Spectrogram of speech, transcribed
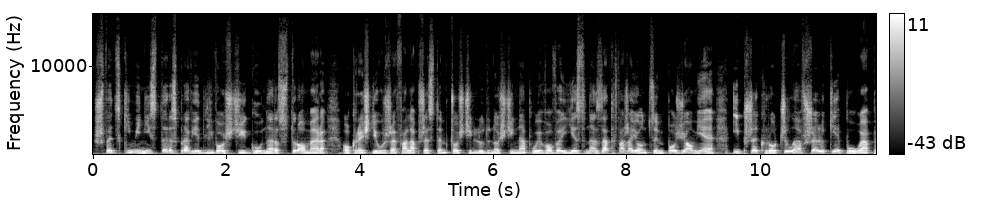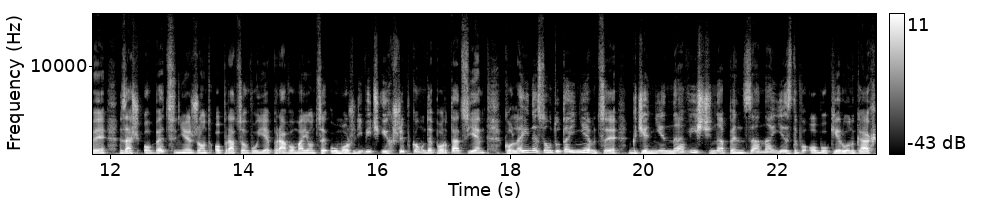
Szwedzki minister sprawiedliwości Gunnar Stromer określił, że fala przestępczości ludności napływowej jest na zatrważającym poziomie i przekroczyła wszelkie pułapy, zaś obecnie rząd opracowuje prawo mające umożliwić ich szybką deportację. Kolejne są tutaj Niemcy, gdzie nienawiść napędzana jest w obu kierunkach.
